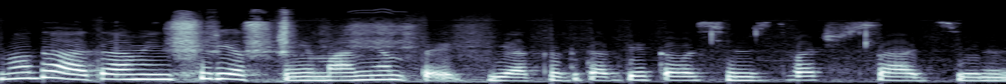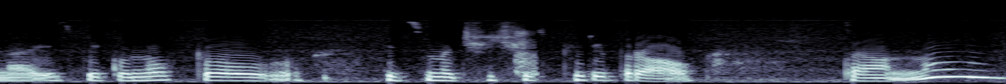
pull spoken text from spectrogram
Ну да, там интересные моменты. Я когда бегала 72 часа отдельно из бегунов, видимо, чуть-чуть перебрал. Да, ну,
